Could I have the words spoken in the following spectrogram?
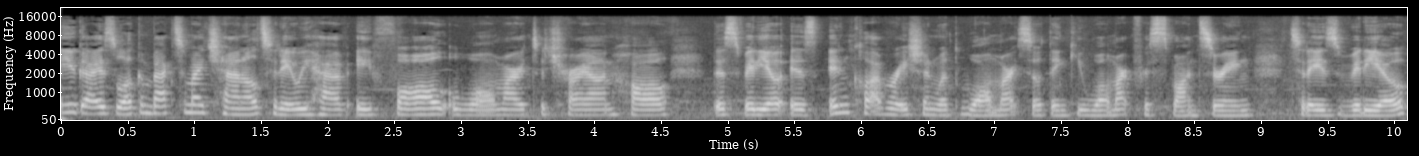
Hey you guys, welcome back to my channel. Today we have a fall Walmart try on haul. This video is in collaboration with Walmart, so thank you Walmart for sponsoring today's video.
